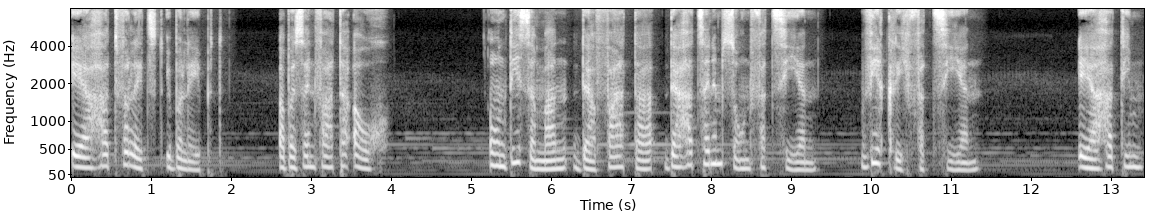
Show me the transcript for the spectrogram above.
Er hat verletzt überlebt, aber sein Vater auch. Und dieser Mann, der Vater, der hat seinem Sohn verziehen, wirklich verziehen. Er hat ihm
